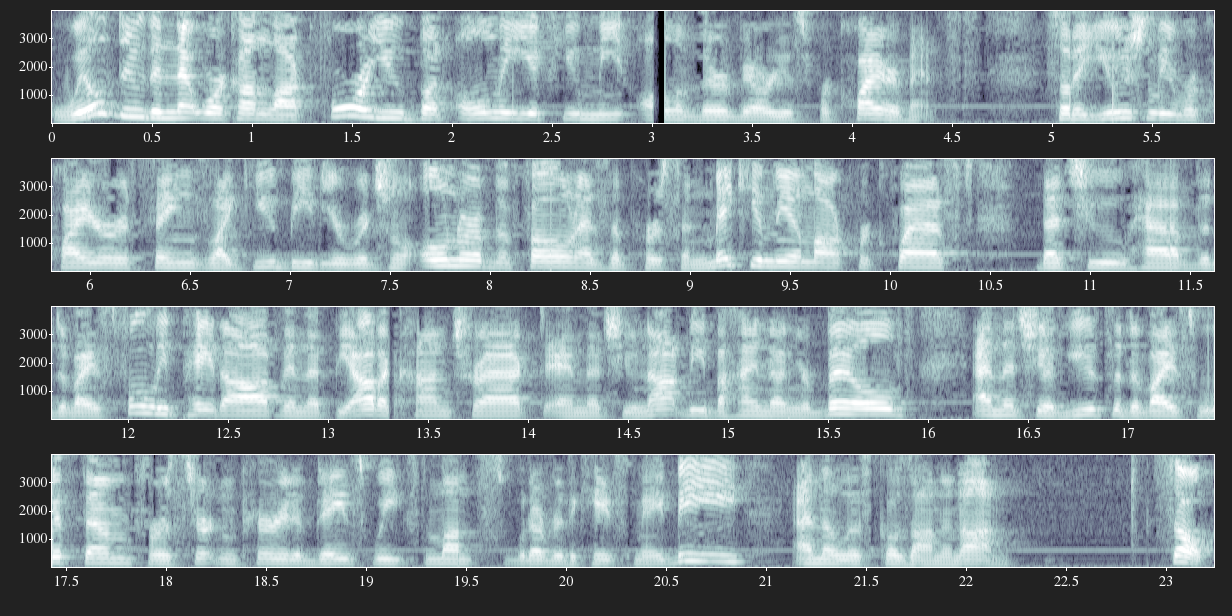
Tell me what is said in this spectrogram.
will do the network unlock for you, but only if you meet all of their various requirements. So they usually require things like you be the original owner of the phone as the person making the unlock request, that you have the device fully paid off and that be out of contract and that you not be behind on your bills and that you have used the device with them for a certain period of days, weeks, months, whatever the case may be, and the list goes on and on. So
